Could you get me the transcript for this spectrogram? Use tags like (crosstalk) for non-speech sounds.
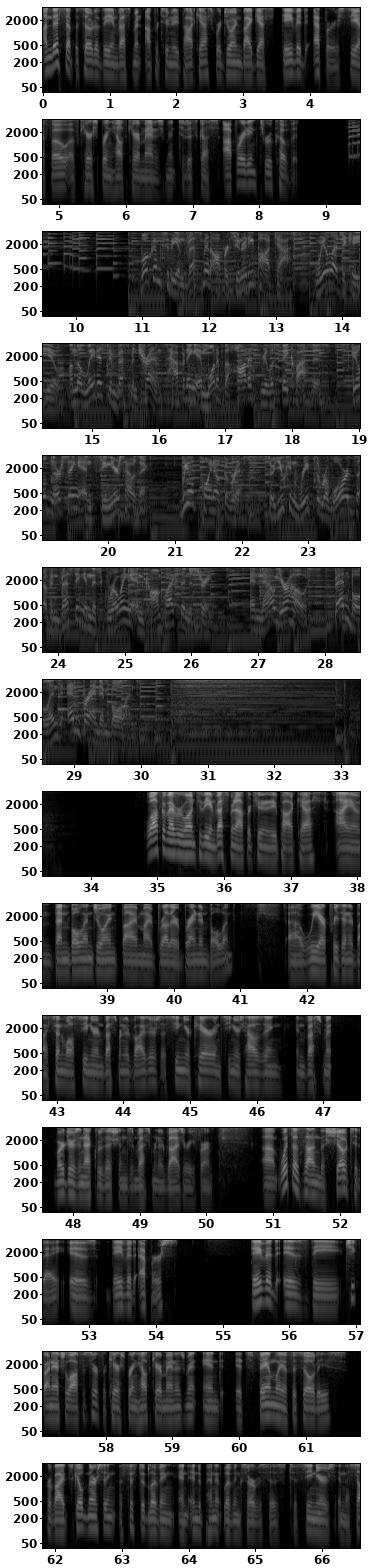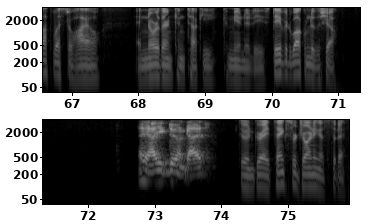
On this episode of the Investment Opportunity Podcast, we're joined by guest David Eppers, CFO of CareSpring Healthcare Management, to discuss operating through COVID. Welcome to the Investment Opportunity Podcast. We'll educate you on the latest investment trends happening in one of the hottest real estate classes skilled nursing and seniors housing. We'll point out the risks so you can reap the rewards of investing in this growing and complex industry. And now, your hosts, Ben Bohland and Brandon Bohland. Welcome, everyone, to the Investment Opportunity Podcast. I am Ben Bohland, joined by my brother, Brandon Bohland. Uh, we are presented by Senwell Senior Investment Advisors, a senior care and seniors housing investment mergers and acquisitions investment advisory firm. Um, with us on the show today is David Eppers. David is the Chief Financial Officer for CareSpring Healthcare Management and its family of facilities provide skilled nursing, assisted living, and independent living services to seniors in the Southwest Ohio and Northern Kentucky communities. David, welcome to the show. Hey, how you doing, guys? Doing great. Thanks for joining us today.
